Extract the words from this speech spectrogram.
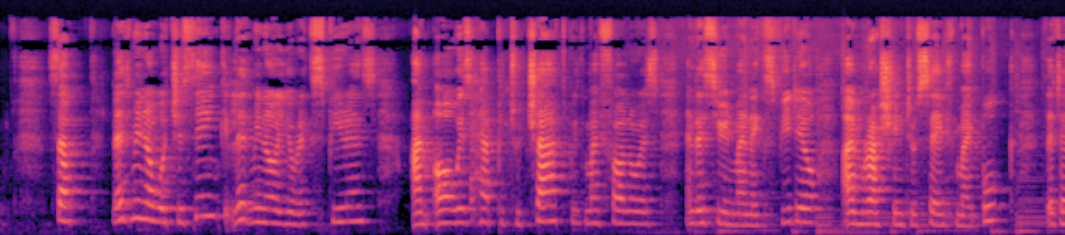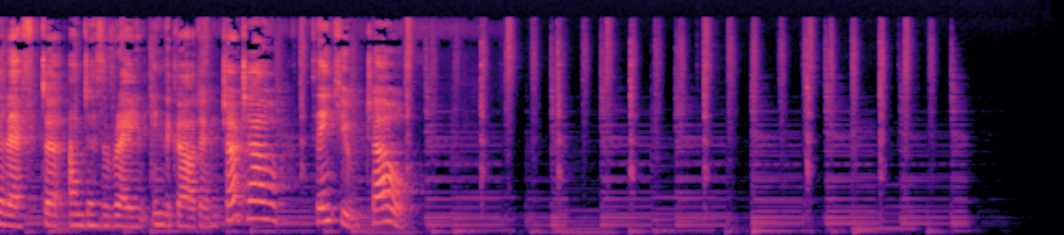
So let me know what you think. Let me know your experience. I'm always happy to chat with my followers and I see you in my next video. I'm rushing to save my book that I left uh, under the rain in the garden. Ciao, ciao. Thank you. Ciao.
